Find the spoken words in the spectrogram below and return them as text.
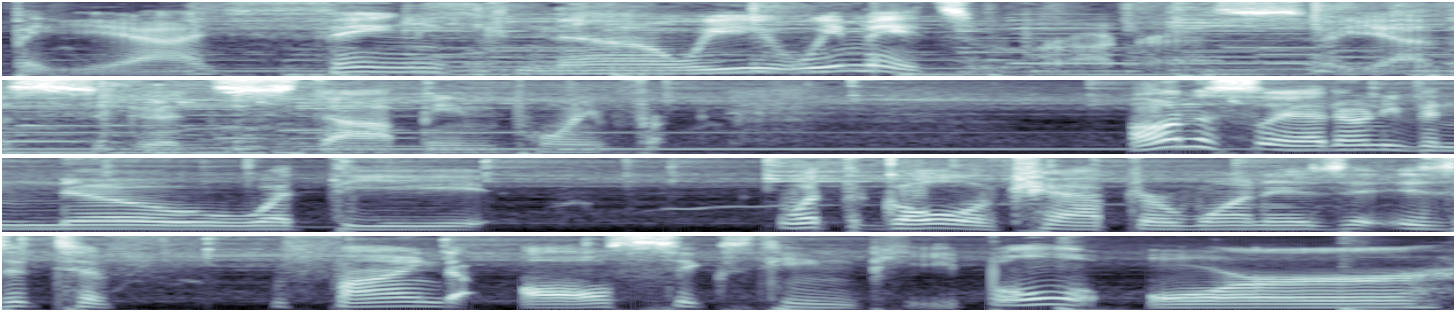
But yeah, I think... No, we, we made some progress. So yeah, this is a good stopping point for... Honestly, I don't even know what the what the goal of chapter 1 is. Is it to find all 16 people or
